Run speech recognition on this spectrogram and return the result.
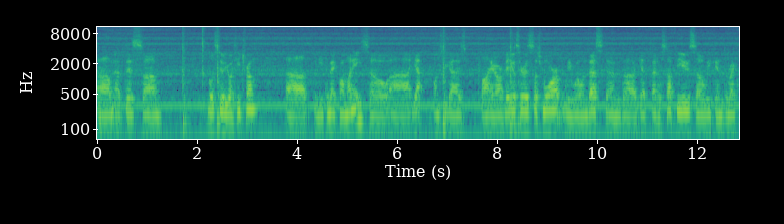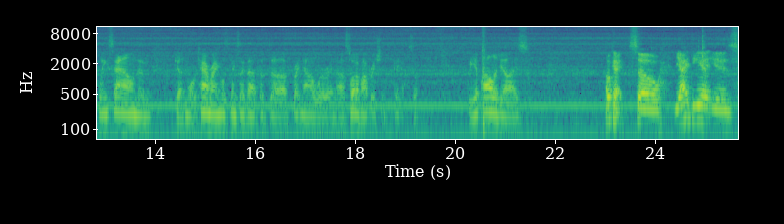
um, at this um, little studio I teach from. Uh, we need to make more money, so uh, yeah, once you guys buy our video series such more, we will invest and uh, get better stuff to use so we can direct link sound and get more camera angles and things like that, but uh, right now we're in a startup operation. Okay, so we apologize. Okay, so the idea is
